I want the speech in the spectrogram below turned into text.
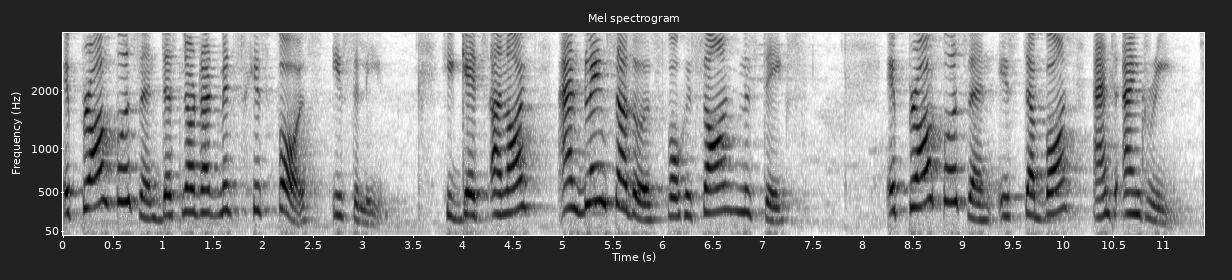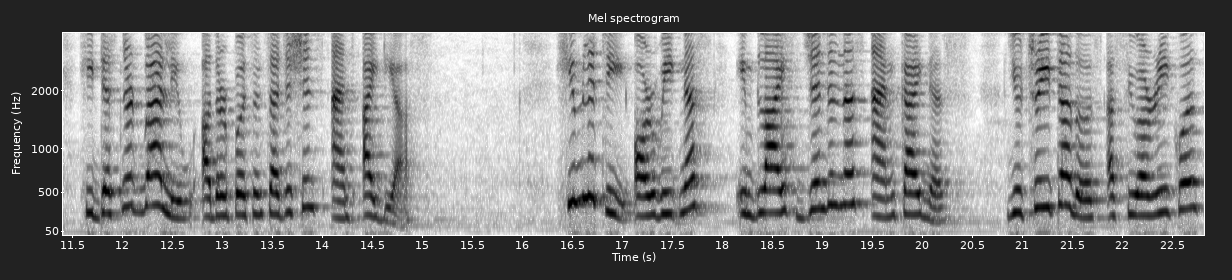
A proud person does not admit his faults easily. He gets annoyed and blames others for his own mistakes. A proud person is stubborn and angry. He does not value other person's suggestions and ideas. Humility or weakness implies gentleness and kindness. You treat others as you are equal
